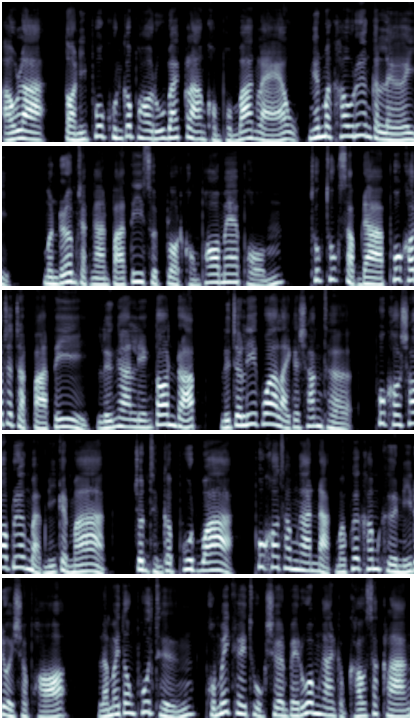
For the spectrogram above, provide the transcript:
เอาล่ะ ตอนนี้พวกคุณก็พอรู้แบ็กกราวน์ของผมบ้างแล้ว งั้นมาเข้าเรื่องกันเลย มันเริ่มจากงานปาร์ตี้สุดโปรดของพ่อแม่ผม ทุกๆ สัปดาห์พวกเขาจะจัดปาร์ตี้ หรืองานเลี้ยงต้อนรับ หรือจะเรียกว่าอะไรก็ช่างเถอะ พวกเขาชอบเรื่องแบบนี้กันมาก จนถึงกับพูดว่าพวกเขาทำงานหนักมาเพื่อค่ำคืนนี้โดยเฉพาะ และไม่ต้องพูดถึง ผมไม่เคยถูกเชิญไปร่วมงานกับเขาสักครั้ง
